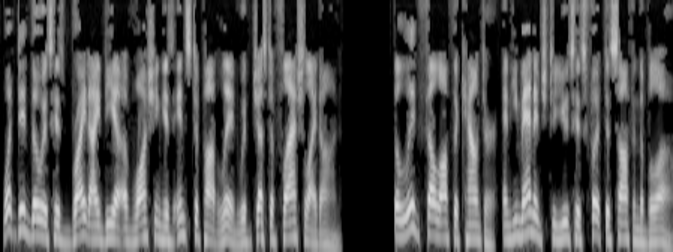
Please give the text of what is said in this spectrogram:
What did though is his bright idea of washing his Instapot lid with just a flashlight on. The lid fell off the counter, and he managed to use his foot to soften the blow.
